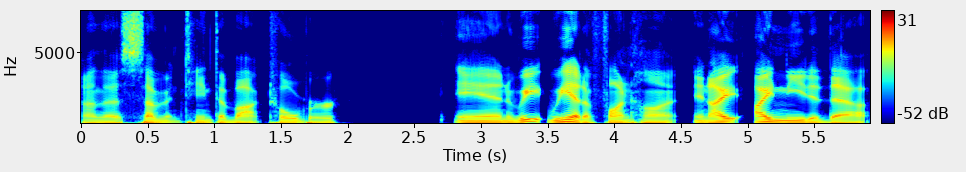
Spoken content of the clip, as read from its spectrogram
on the 17th of October, and we we had a fun hunt, and I I needed that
